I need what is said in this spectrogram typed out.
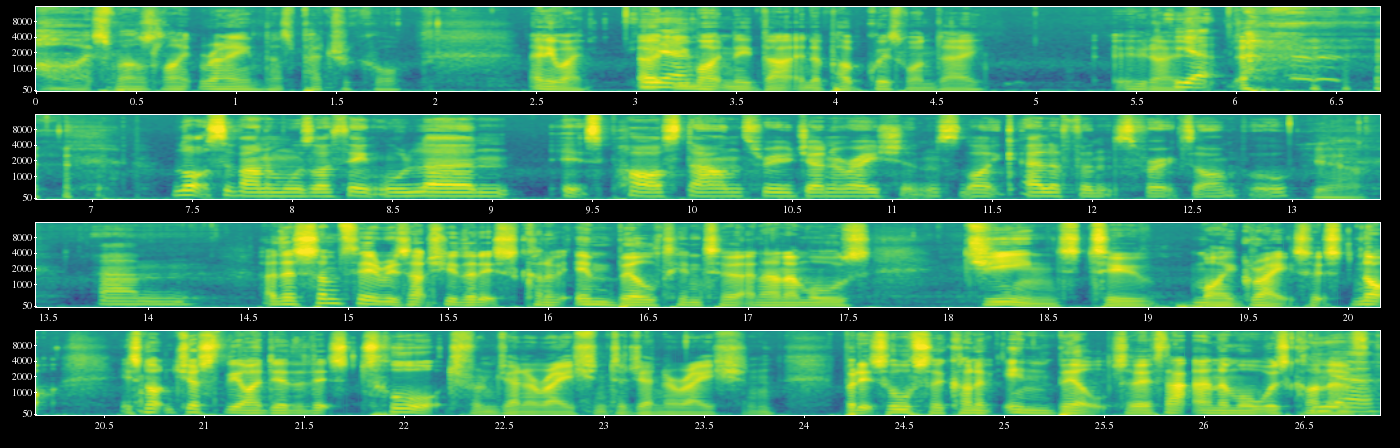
"Oh, it smells like rain." That's petrichor. Anyway, uh, Yeah. you might need that in a pub quiz one day. Who knows? Yeah. Lots of animals, I think, will learn it's passed down through generations, like elephants, for example. Yeah. Um, And there's some theories actually that it's kind of inbuilt into an animal's genes to migrate. So it's not it's not just the idea that it's taught from generation to generation, but it's also kind of inbuilt. So if that animal was kind yeah, of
